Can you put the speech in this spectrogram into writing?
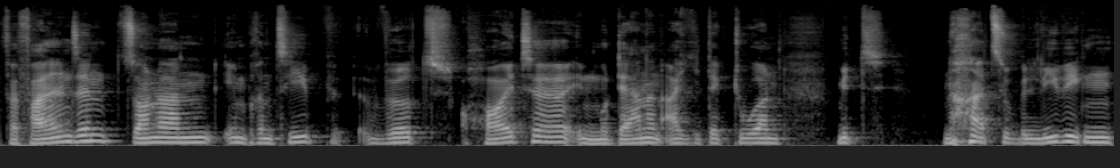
verfallen sind, sondern im Prinzip wird heute in modernen Architekturen mit nahezu beliebigen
